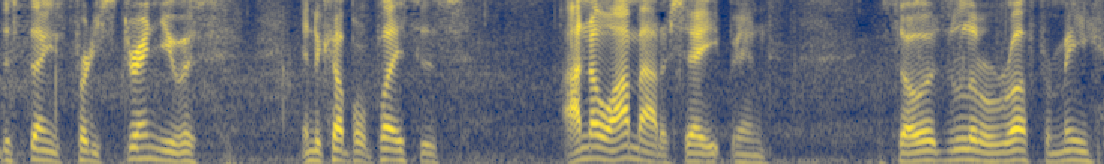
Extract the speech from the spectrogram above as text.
this thing's pretty strenuous in a couple of places. I know I'm out of shape, and so it's a little rough for me.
